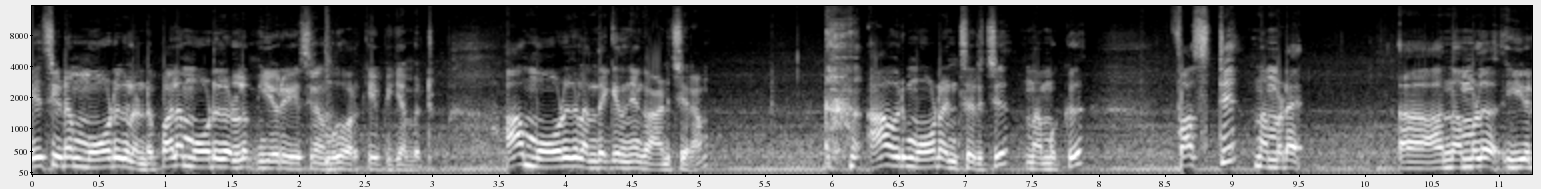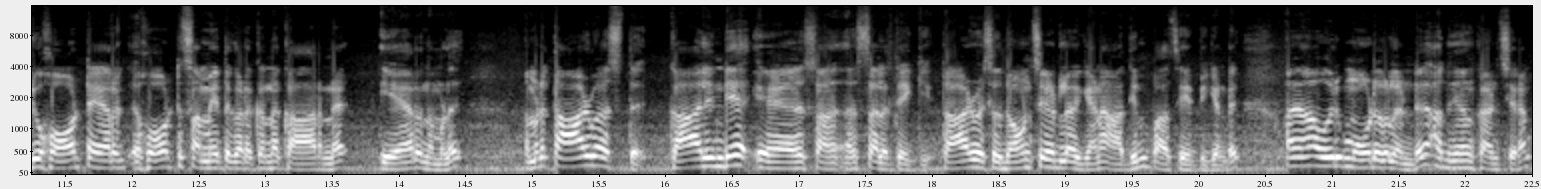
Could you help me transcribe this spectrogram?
എ സിയുടെ മോഡുകളുണ്ട്. പല മോഡുകളിലും ഈ ഒരു എ സി നമുക്ക് വർക്ക് ചെയ്യിപ്പിക്കാൻ പറ്റും. ആ മോഡുകൾ എന്തൊക്കെയാണെന്ന് ഞാൻ കാണിച്ചു തരാം. ആ ഒരു മോഡ് അനുസരിച്ച് നമുക്ക് ഫസ്റ്റ് നമ്മുടെ നമ്മൾ ഈ ഒരു ഹോട്ട് എയർ ഹോട്ട് സമയത്ത് കിടക്കുന്ന കാറിന്റെ എയർ നമ്മൾ നമ്മുടെ താഴ്വശത്ത് കാലിന്റെ സ്ഥലത്തേക്ക് താഴ്വശത്ത് ഡൗൺ സൈഡിലേക്കാണ് ആദ്യം പാസ് ചെയ്യിപ്പിക്കേണ്ടത്. ആ- ഒരു മോഡുകളുണ്ട് അത് ഞാൻ കാണിച്ചു തരാം.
